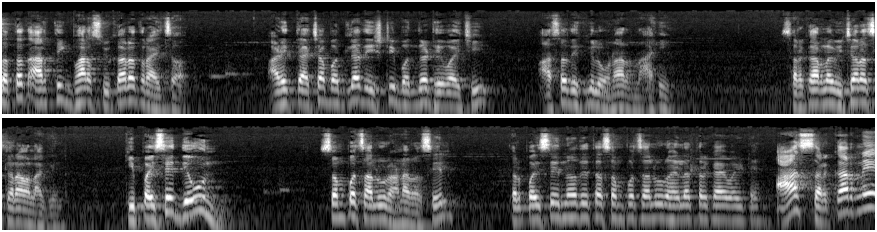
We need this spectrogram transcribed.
सतत आर्थिक भार स्वीकारत राहायचं आणि त्याच्या बदल्यात एस टी बंद ठेवायची असं देखील होणार नाही. सरकारला विचारच करावा लागेल की पैसे देऊन संप चालू राहणार असेल तर पैसे न देता संप चालू राहिला तर काय वाईट आहे? आज सरकारने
